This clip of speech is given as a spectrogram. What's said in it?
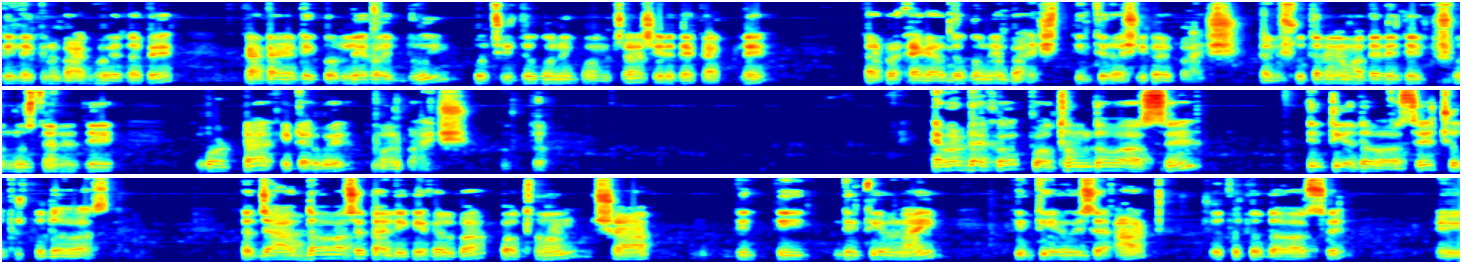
গেলে এখানে ভাগ হয়ে যাবে। কাটাকাটি করলে হয় দুই, পঁচিশ দুগুণে পঞ্চাশ, এটা কাটলে তারপর এগারো দুগুণে বাইশ, তৃতীয় রাশি হয় বাইশ। তাহলে সুতরাং আমাদের এই যে শূন্য স্থানের যে গড়টা এটা হবে তোমার বাইশ উত্তর। এবার দেখো, প্রথম দেওয়া আছে, তৃতীয় দেওয়া আছে, চতুর্থ দেওয়া আছে। তো যার দেওয়া আছে তা লিখে ফেলবা। প্রথম সাত, দ্বিতীয় নাই, তৃতীয় হয়েছে আট, চতুর্থ দেওয়া আছে এই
